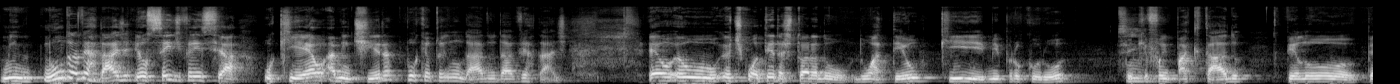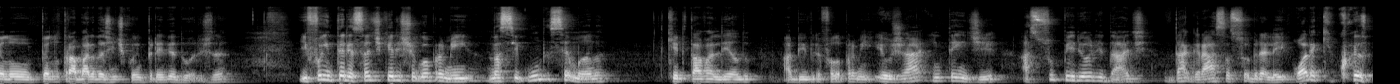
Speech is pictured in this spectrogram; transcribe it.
Me inundo da verdade, eu sei diferenciar o que é a mentira, porque eu estou inundado da verdade. Eu, eu, eu te contei da história do, de um ateu que me procurou, Sim. que foi impactado pelo, pelo, pelo trabalho da gente com empreendedores. Né? E foi interessante que ele chegou para mim na segunda semana que ele estava lendo a Bíblia, falou para mim: Eu já entendi a superioridade da graça sobre a lei. Olha que coisa.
